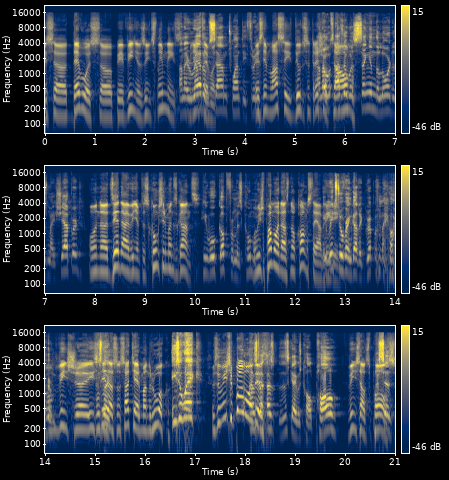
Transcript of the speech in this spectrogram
es uh, devos uh, pie viņa uz viņa slimnīcas. And I viņu read him apciemot. Psalm 23. Es viņam lasīju 23. And I, as I psalmu was singing, The Lord is my shepherd, un uh, dziedāju viņam, tas kungs ir mans gans. he woke up from his Un coma. viņš pamodās no komas tajā He reached brīdī. Over and got a grip of my Un arm. viņš uh, was izsniedās un saķēra manu roku. He's awake! Es saku, viņš ir As, pamodies. as- this guy was called Paul. Viņu sauc He Pols. says,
